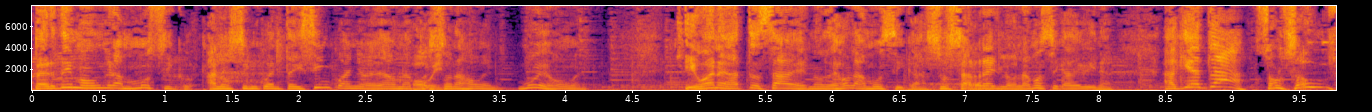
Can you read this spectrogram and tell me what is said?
Perdimos un gran músico a los 55 años de edad, una Joven. persona joven, muy joven. Y bueno, ya tú sabes, nos dejó la música, sus arreglos, la música divina. Aquí está, Soul Souls.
